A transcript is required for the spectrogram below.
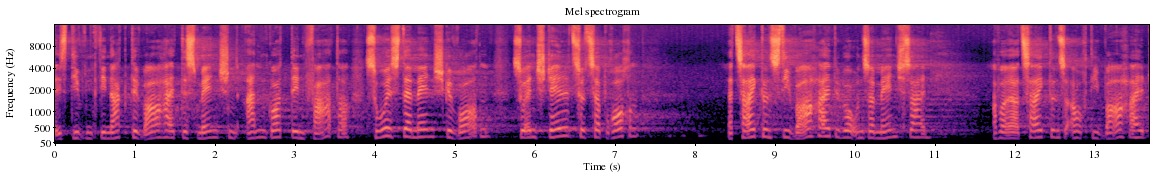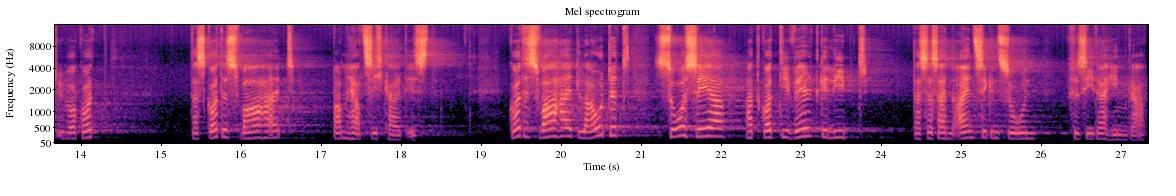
die, die nackte Wahrheit des Menschen an Gott, den Vater. So ist der Mensch geworden, so entstellt, so zerbrochen. Er zeigt uns die Wahrheit über unser Menschsein, aber er zeigt uns auch die Wahrheit über Gott, dass Gottes Wahrheit Barmherzigkeit ist. Gottes Wahrheit lautet, so sehr hat Gott die Welt geliebt, dass er seinen einzigen Sohn für sie dahingab.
